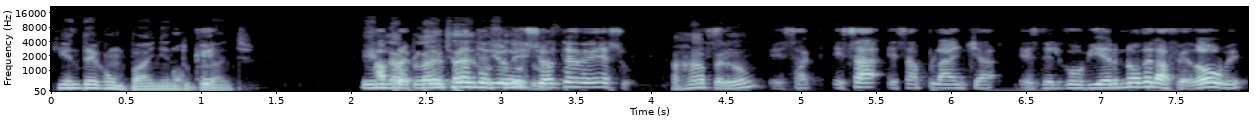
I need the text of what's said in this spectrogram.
¿Quién te acompaña en tu plancha? En Ah, la pero- pero plancha de nosotros. Dionisio, antes de eso. Ajá, ese- perdón. Esa, esa, esa plancha es del gobierno de la FEDOBE,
